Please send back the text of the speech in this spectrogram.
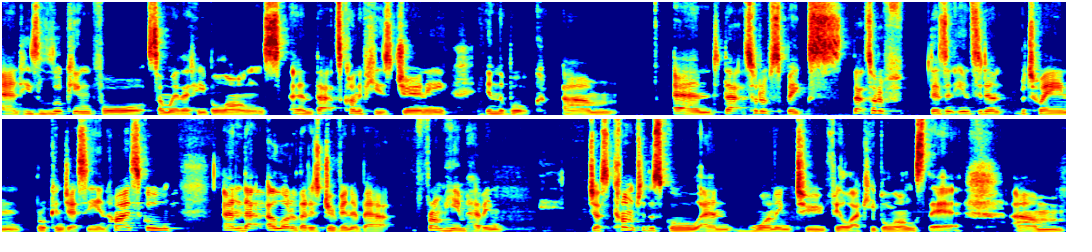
and he's looking for somewhere that he belongs. And that's kind of his journey in the book. Um, and that sort of speaks, that sort of, there's an incident between Brooke and Jesse in high school. And that a lot of that is driven about from him having just come to the school and wanting to feel like he belongs there. Um,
